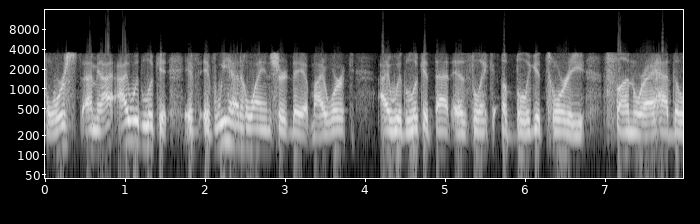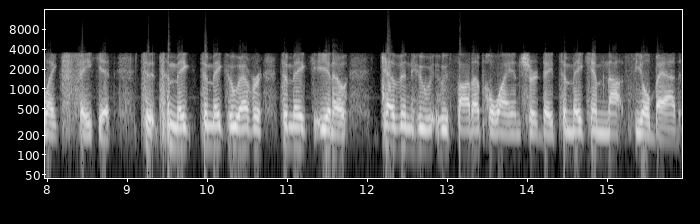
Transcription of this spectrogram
forced. I mean, I, I would look at if if we had Hawaiian shirt day at my work. I would look at that as like obligatory fun where I had to like fake it to to make to make whoever to make you know Kevin who who thought up Hawaiian Shirt Day to make him not feel bad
